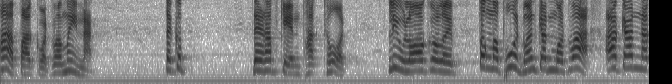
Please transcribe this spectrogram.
ภาพปรากฏว่าไม่หนัก แต่ก็ได้รับเกณฑ์พักโทษริ้วล้อก็เลยต้องมาพูดเหมือนกันหมดว่า อาการหนัก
